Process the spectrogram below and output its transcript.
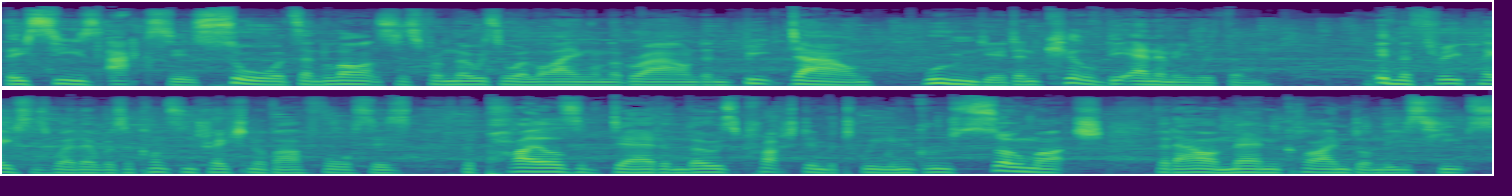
they seized axes, swords, and lances from those who were lying on the ground, and beat down, wounded, and killed the enemy with them. In the three places where there was a concentration of our forces, the piles of dead and those crushed in between grew so much that our men climbed on these heaps,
